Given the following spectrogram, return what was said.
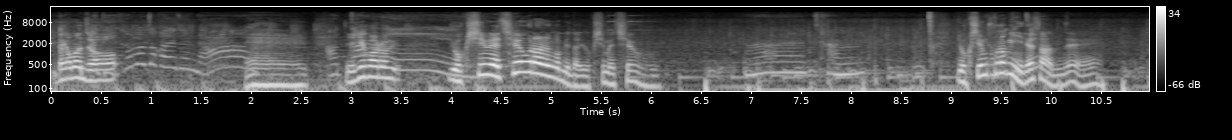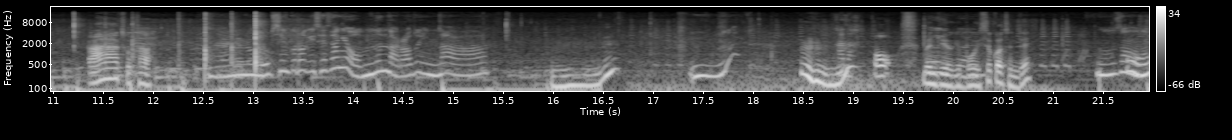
내가 먼저 내가 먼저 가야 되는데, 아. 에이 아까네. 이게 바로 욕심의 최후라는 겁니다 욕심의 최후 아, 참. 욕심 꾸러기 이래서 안 돼 아 좋다 아, 뭐 욕심 꾸러기 세상에 없는 나라도 있나. 음? 음? 음? 어? 왠지 여기. 뭐 있을 것 같은데? 무서워.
